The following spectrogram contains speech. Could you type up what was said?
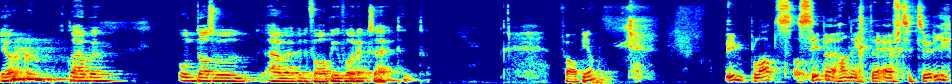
Ja, ich glaube, und das, was auch eben der Fabio vorher gesagt hat. Fabio. Beim Platz 7 habe ich den FC Zürich.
